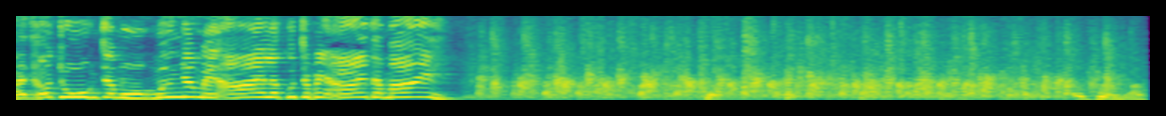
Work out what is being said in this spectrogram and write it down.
ให้เขาจูงจมูกมึงยังไม่อายแล้วกูจะไปอายทำไม โอเคนะ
